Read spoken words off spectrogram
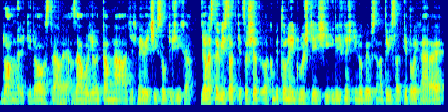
do Ameriky, do Austrálie a závodili tam na těch největších soutěžích a dělali jste výsledky, což je to nejdůležitější, i když v dnešní době už se na ty výsledky tolik nehraje,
